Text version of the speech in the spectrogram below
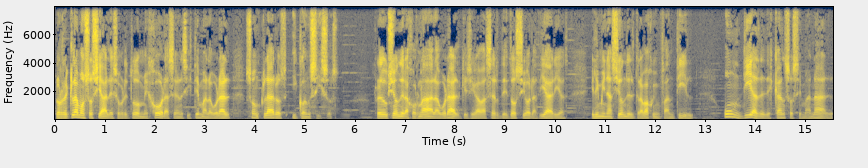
Los reclamos sociales, sobre todo mejoras en el sistema laboral, son claros y concisos. Reducción de la jornada laboral, que llegaba a ser de 12 horas diarias, eliminación del trabajo infantil, un día de descanso semanal,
